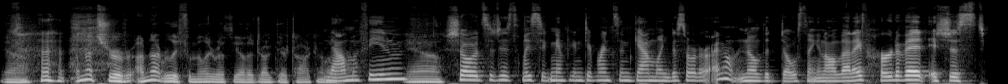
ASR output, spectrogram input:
Yeah, I'm not sure. I'm not really familiar with the other drug they're talking about. Nalmefene Yeah. showed statistically significant difference in gambling disorder. I don't know the dosing and all that. I've heard of it. It's just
